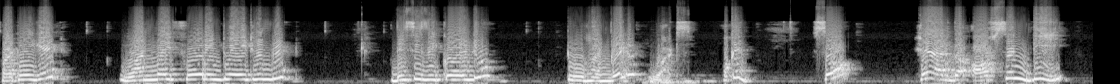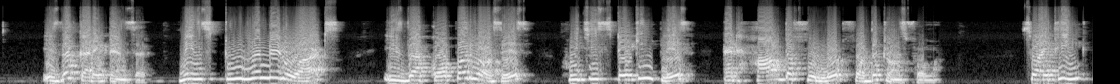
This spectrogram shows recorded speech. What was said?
what we get? 1 by 4 into 800 this is equal to 200 watts. Okay. So here the option D is the correct answer. Means 200 watts is the copper losses which is taking place at half the full load for the transformer. So I think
